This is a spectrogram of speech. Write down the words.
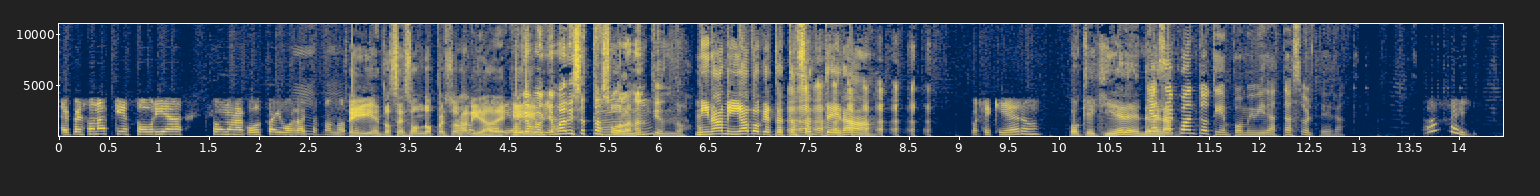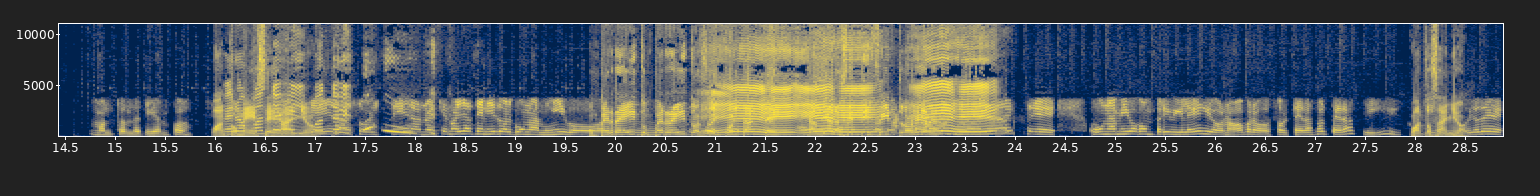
hay personas que sobrias son una cosa y borrachas son otra. Sí, entonces son dos personalidades. ¿Por qué, Eh, por qué Marisa está sola? No entiendo. Mira, amiga, porque tú estás soltera. Porque quiero. Porque quieres, de ¿Y verdad. hace cuánto tiempo mi vida estás soltera? Ay, un montón de tiempo. ¿Cuántos Pero meses, ¿cuánto es el- años? cuánto es el- soltera, no es que no haya tenido algún amigo. Un perreíto, un perreíto, eso es Eh, importante. eh, Cambiar a eh, sentir eh, filtro, eh, nena. eh. Este, un amigo con privilegio, no, pero soltera, soltera, sí. ¿Cuántos Sí, años? Novio de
